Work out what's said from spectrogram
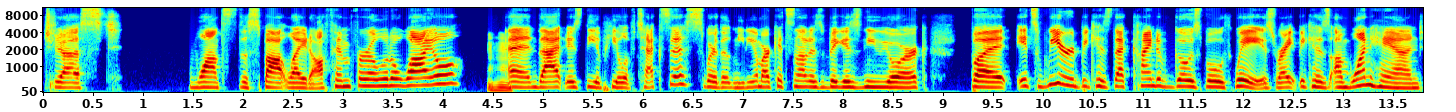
just wants the spotlight off him for a little while. Mhm. And that is the appeal of Texas, where the media market's not as big as New York. But it's weird because that kind of goes both ways, right? Because on one hand,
